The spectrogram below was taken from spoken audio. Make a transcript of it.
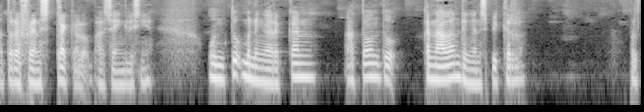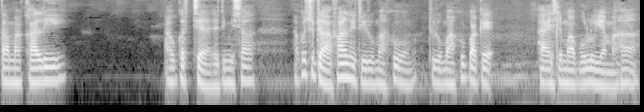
atau reference track kalau bahasa Inggrisnya untuk mendengarkan atau untuk kenalan dengan speaker pertama kali aku kerja. Jadi misal aku sudah hafal nih di rumahku, di rumahku pakai HS50 Yamaha.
